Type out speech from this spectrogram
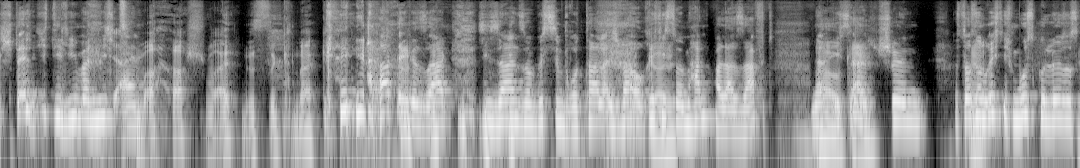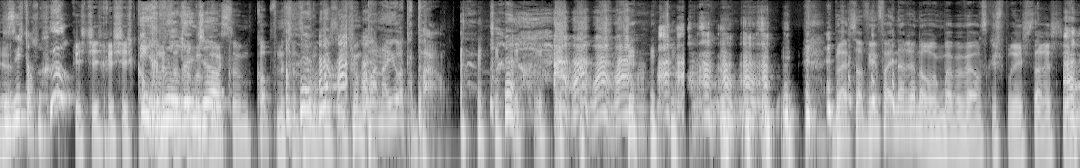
stelle ich die lieber nicht ein. Zum Arschwein ist sie knack. ja, hat er gesagt. Sie sahen so ein bisschen brutal. Ich war auch richtig Geil. so im Handballersaft. Ne? Ah, Ich sah okay. schön, das war so Ja. ein richtig muskulöses Ja. Gesicht. Auch so, Richtig, richtig. Kopfnüsse zur. Begrüßung. Kopfnüsse zur Begrüßung. Ich bin Panayota. Bleibst auf jeden Fall in Erinnerung beim Bewerbungsgespräch, sag ich dir.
